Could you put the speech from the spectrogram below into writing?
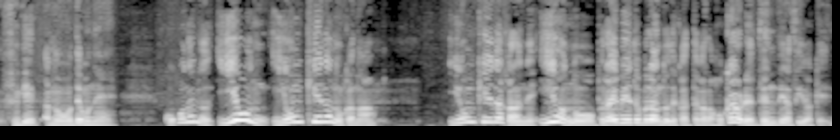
すげえ、あの、でもね、ここなんだろう、イオン、イオン系なのかな？イオン系だからね、イオンのプライベートブランドで買ったから他よりは全然安いわけ。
